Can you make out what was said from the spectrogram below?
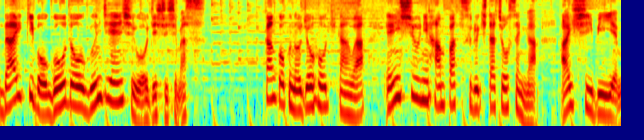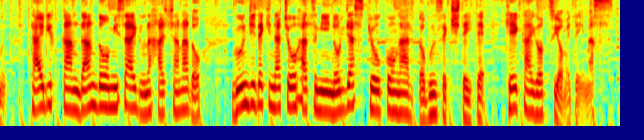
大規模合同軍事演習を実施します。韓国の情報機関は演習に反発する北朝鮮が ICBM 大陸間弾道ミサイルの発射など軍事的な挑発に乗り出す兆候があると分析していて警戒を強めています。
